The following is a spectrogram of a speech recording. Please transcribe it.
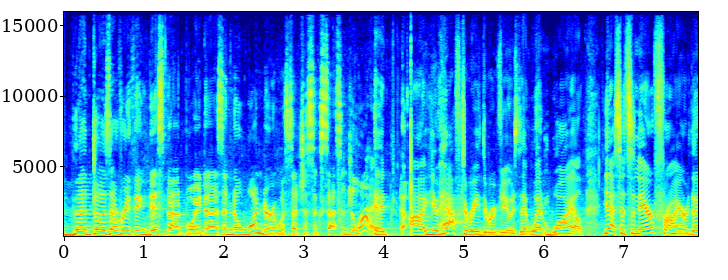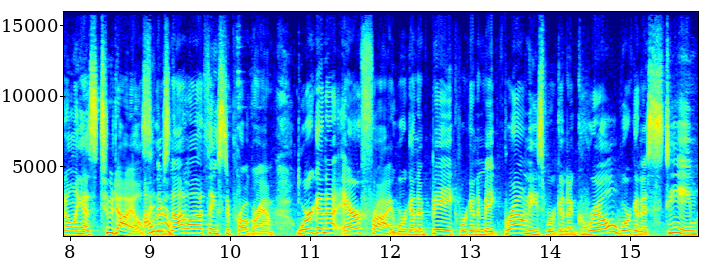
that does everything this bad boy does, and no wonder it was such a success in July. It, uh, you have to read the reviews. It went wild. Yes, it's an air fryer that only has two dials, so there's not a lot of things to program. We're gonna air fry, we're gonna bake, we're gonna make brownies, we're gonna grill, we're gonna steam.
